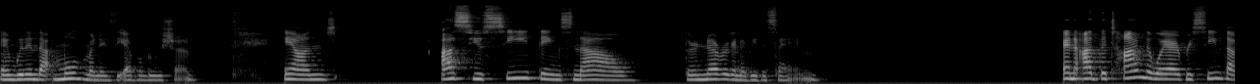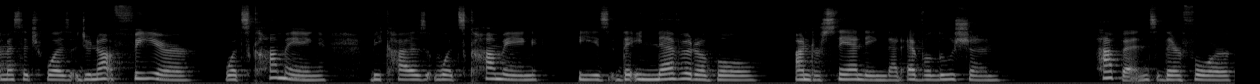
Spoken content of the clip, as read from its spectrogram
And within that movement is the evolution. And as you see things now, they're never going to be the same. And at the time, the way I received that message was do not fear what's coming because what's coming is the inevitable understanding that evolution happens. Therefore,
